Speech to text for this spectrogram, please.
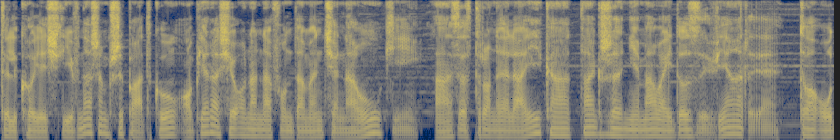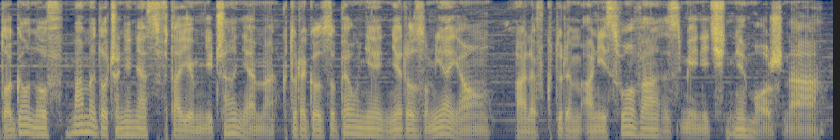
Tylko jeśli w naszym przypadku opiera się ona na fundamencie nauki, a ze strony laika także niemałej dozy wiary, to u dogonów mamy do czynienia z wtajemniczaniem, którego zupełnie nie rozumieją, ale w którym ani słowa zmienić nie można.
